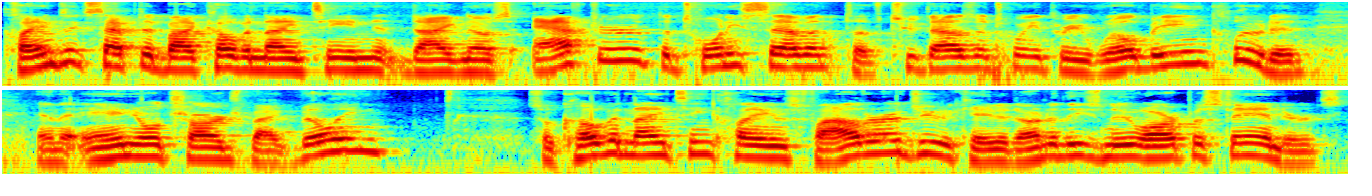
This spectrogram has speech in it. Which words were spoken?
Claims accepted by COVID 19 diagnosed after the 27th of 2023 will be included in the annual chargeback billing. So, COVID 19 claims filed or adjudicated under these new ARPA standards,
